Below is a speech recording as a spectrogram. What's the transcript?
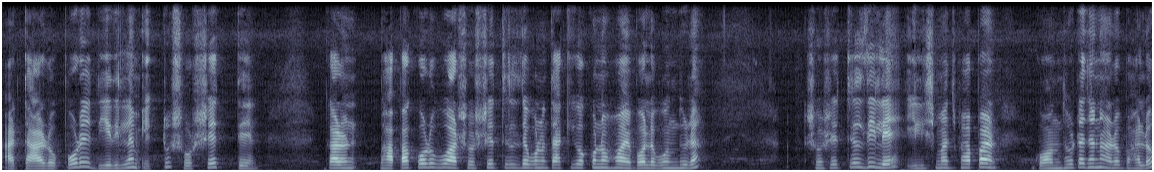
আর তার ওপরে দিয়ে দিলাম একটু সর্ষের তেল। কারণ ভাপা করব আর সর্ষের তেল দেবো না তা কি কখনো হয়? বলো বন্ধুরা। সর্ষের তেল দিলে ইলিশ মাছ ভাপার গন্ধটা যেন আরও ভালো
